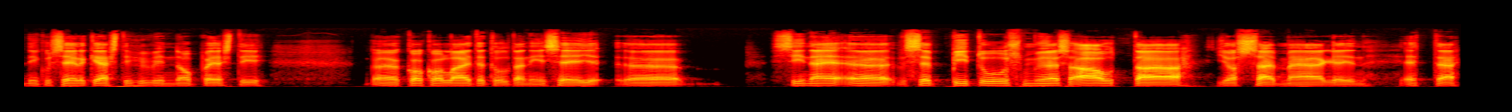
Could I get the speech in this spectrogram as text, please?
niin kuin selkeästi hyvin nopeasti koko laitetulta, niin se siinä se pituus myös auttaa jossain määrin, että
